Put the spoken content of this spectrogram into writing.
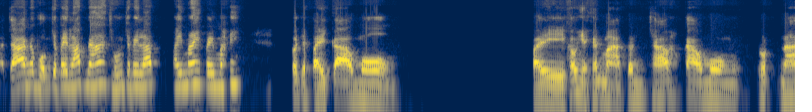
อาจารย์นะผมจะไปรับนะ ผมจะไปรับไปไหมไปไหมก็จะไปเก้าโมง ไปเขาเห็นขันหมากตอนเช้าเก้าโมงรดน้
